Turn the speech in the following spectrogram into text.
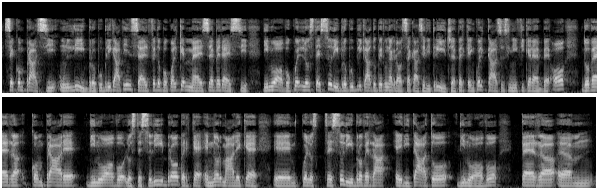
se comprassi un libro pubblicato in self e dopo qualche mese vedessi di nuovo quello stesso libro pubblicato per una grossa casa editrice, perché in quel caso significherebbe o dover comprare di nuovo lo stesso libro perché è normale che eh, quello stesso libro verrà editato di nuovo per ehm,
